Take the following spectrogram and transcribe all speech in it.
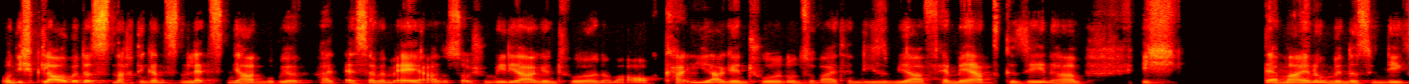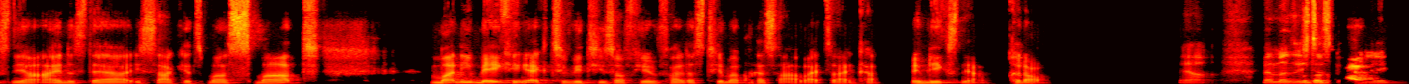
Und ich glaube, dass nach den ganzen letzten Jahren, wo wir halt SMMA, also Social Media Agenturen, aber auch KI Agenturen und so weiter in diesem Jahr vermehrt gesehen haben, ich der Meinung bin, dass im nächsten Jahr eines der, ich sage jetzt mal, smart Money-Making Activities auf jeden Fall das Thema Pressearbeit sein kann. Im nächsten Jahr. Genau. Ja, wenn man sich das, das überlegt.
